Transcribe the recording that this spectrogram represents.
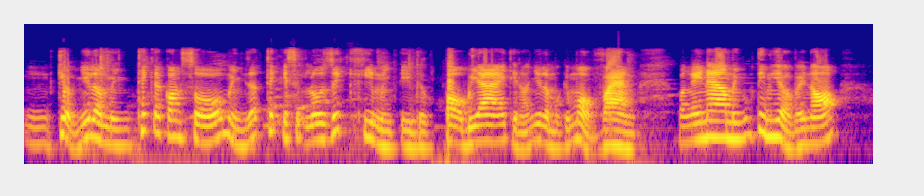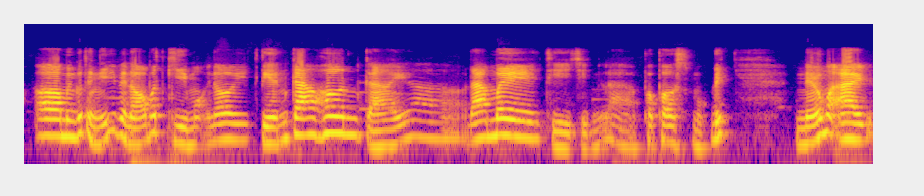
Ừ, kiểu như là mình thích các con số mình rất thích cái sự logic khi mình tìm được Power BI thì nó như là một cái mỏ vàng. Và ngày nào mình cũng tìm hiểu về nó. À, mình có thể nghĩ về nó bất kỳ mọi nơi. Tiến cao hơn cái ờ, đam mê thì chính là purpose mục đích nếu mà ai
